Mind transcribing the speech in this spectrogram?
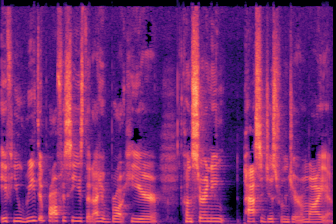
If you read the prophecies that I have brought here concerning passages from Jeremiah,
